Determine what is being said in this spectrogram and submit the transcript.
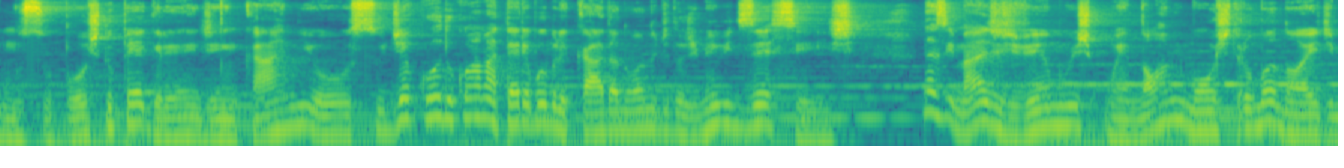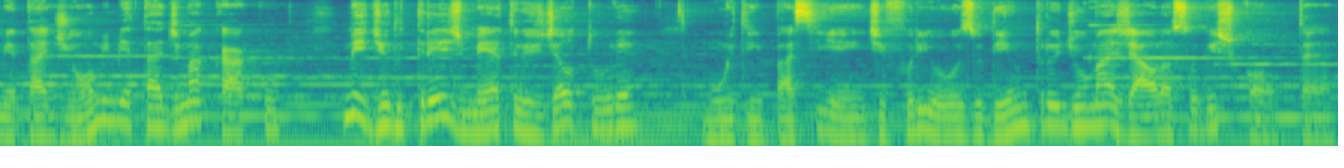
um suposto pé grande em carne e osso de acordo com a matéria publicada no ano de 2016. Nas imagens vemos um enorme monstro humanoide metade homem metade macaco medindo 3 metros de altura, muito impaciente e furioso dentro de uma jaula sob escolta.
